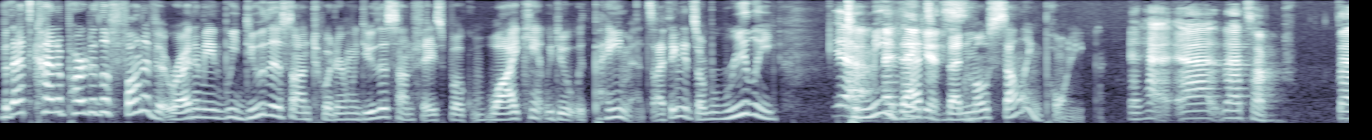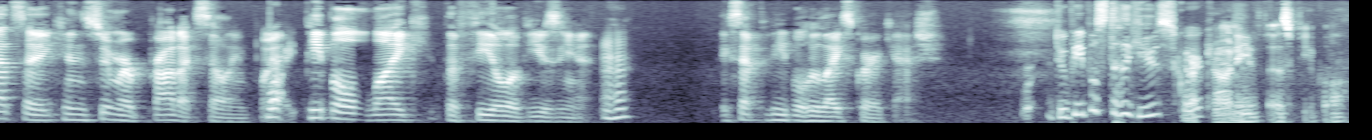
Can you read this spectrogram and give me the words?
but that's kind of part of the fun of it, right? I mean, we do this on Twitter and we do this on Facebook. Why can't we do it with payments? I think it's a really Yeah, to me I that's Venmo's selling point. It ha- uh, that's a that's a consumer product selling point. Right. People like the feel of using it, Mhm. except the people who like Square Cash. Do people still use Square I don't know Cash? any of those people.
